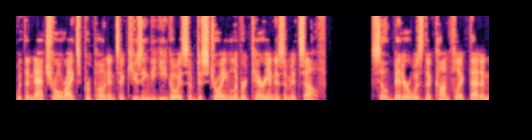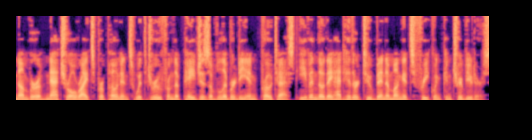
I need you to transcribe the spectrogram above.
with the natural rights proponents accusing the egoists of destroying libertarianism itself. So bitter was the conflict that a number of natural rights proponents withdrew from the pages of Liberty in protest even though they had hitherto been among its frequent contributors.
